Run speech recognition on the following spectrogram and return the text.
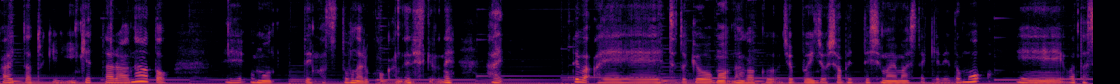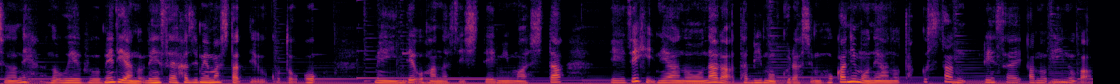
帰った時に行けたらなと、え思ってます。どうなるかわかんないですけどね。はい。では、え、ちょっと今日も長く10分以上喋ってしまいましたけれども、え、私のねあのウェブメディアの連載始めましたっていうことをメインでお話ししてみました。えー、ぜひねあの奈良旅も暮らしも他にもねあのたくさん連載あのいいのが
